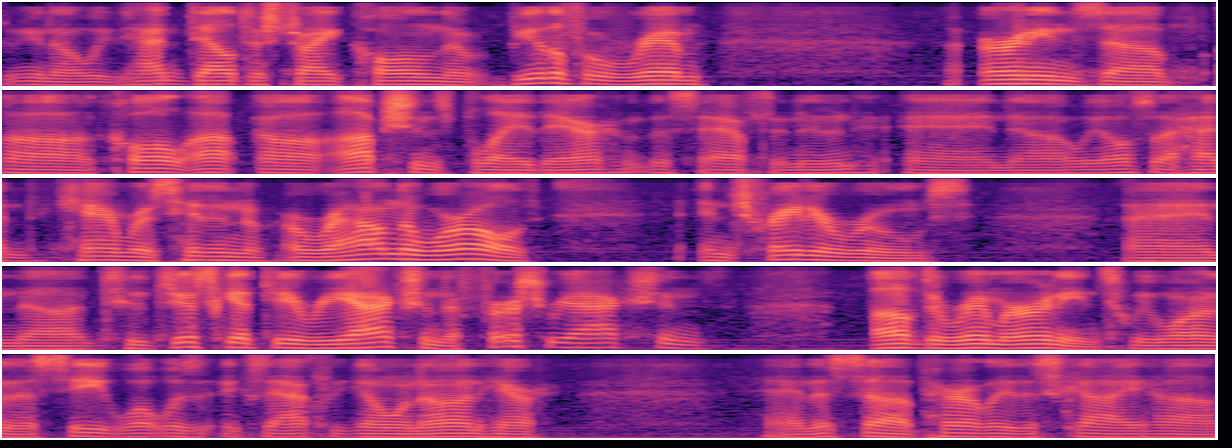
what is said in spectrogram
you know we had Delta Strike calling the beautiful rim earnings uh, uh, call op- uh, options play there this afternoon, and uh, we also had cameras hidden around the world in trader rooms, and uh, to just get the reaction, the first reaction of the rim earnings, we wanted to see what was exactly going on here, and this uh, apparently this guy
